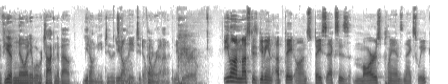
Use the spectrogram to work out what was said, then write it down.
If you have no idea what we're talking about, you don't need to. It's you don't fine. need to. Don't, Don't worry, worry about, it. Nibiru. Elon Musk is giving an update on SpaceX's Mars plans next week.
